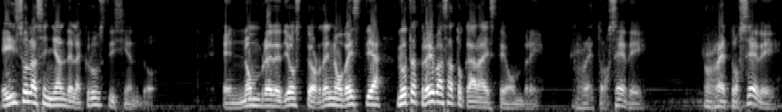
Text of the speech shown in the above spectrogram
e hizo la señal de la cruz diciendo, en nombre de Dios te ordeno, bestia, no te atrevas a tocar a este hombre. Retrocede, retrocede.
